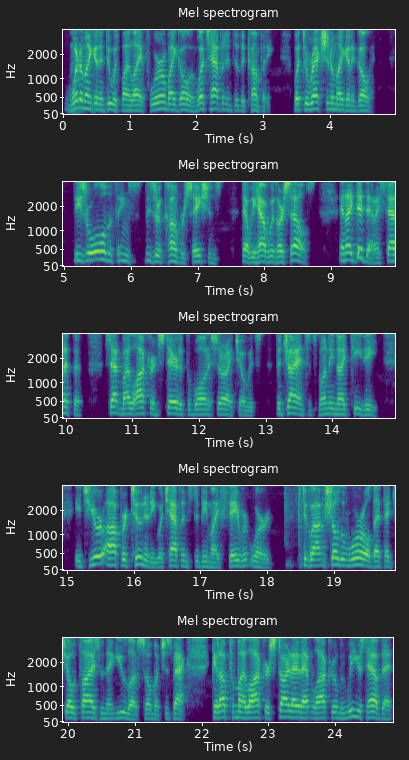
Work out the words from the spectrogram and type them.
What mm-hmm. am I going to do with my life? Where am I going? What's happening to the company? What direction am I going to go in? These are all the things, these are conversations that we have with ourselves. And I did that. I sat at the sat in my locker and stared at the wall and I said, All right, Joe, it's the Giants, it's Monday night TV. It's your opportunity, which happens to be my favorite word, to go out and show the world that that Joe Theismann that you love so much is back. Get up from my locker, start out of that locker room, and we used to have that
